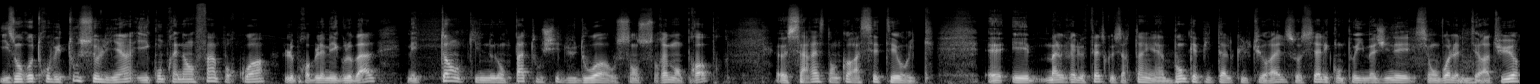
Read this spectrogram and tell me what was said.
Ils ont retrouvé tout ce lien et ils comprennent enfin pourquoi le problème est global, mais tant qu'ils ne l'ont pas touché du doigt au sens vraiment propre, ça reste encore assez théorique. Et, malgré le fait que certains aient un bon capital culturel, social, et qu'on peut imaginer, si on voit la littérature,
